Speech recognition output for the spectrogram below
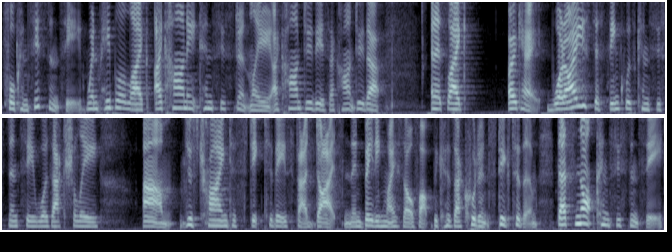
for consistency. When people are like, I can't eat consistently, I can't do this, I can't do that. And it's like, okay, what I used to think was consistency was actually um, just trying to stick to these fad diets and then beating myself up because I couldn't stick to them. That's not consistency.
